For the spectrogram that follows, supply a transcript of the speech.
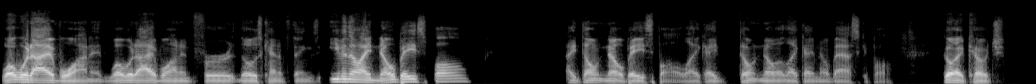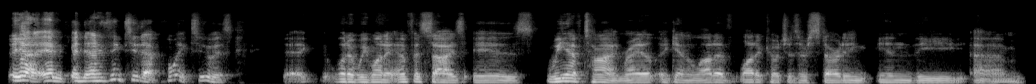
What would i have wanted? What would i have wanted for those kind of things? Even though i know baseball i don't know baseball. Like i don't know it like i know basketball. Go ahead coach. Yeah, and and I think to that point too is what we want to emphasize is we have time, right? Again, a lot of a lot of coaches are starting in the um,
